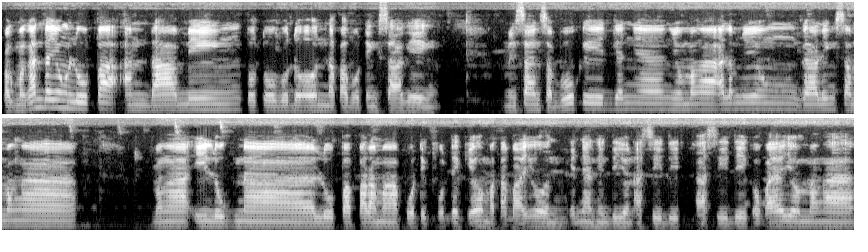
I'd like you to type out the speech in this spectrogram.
pag maganda yung lupa, ang daming tutubo doon nakabuting saging. Minsan sa bukid, ganyan. Yung mga, alam nyo yung galing sa mga mga ilog na lupa para mga putik-putik yun, mataba yun. Ganyan, hindi yun acidic, acidic. O kaya yung mga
